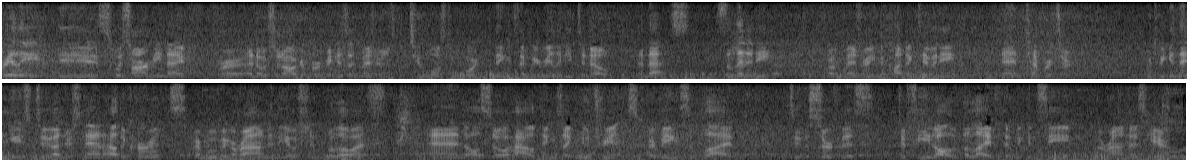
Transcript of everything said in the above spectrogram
Really the Swiss Army knife for an oceanographer because it measures the two most important things that we really need to know, and that's salinity from measuring the conductivity and temperature, which we can then use to understand how the currents are moving around in the ocean below us, and also how things like nutrients are being supplied to the surface to feed all of the life that we can see around us here.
